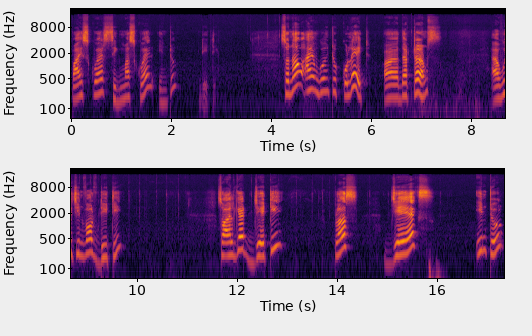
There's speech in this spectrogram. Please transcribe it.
pi square sigma square into dt. So, now I am going to collate uh, the terms uh, which involve dt. So, I will get jt plus jx into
